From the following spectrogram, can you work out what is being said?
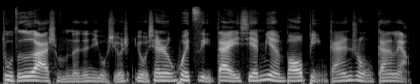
肚子饿啊什么的，那有有有些人会自己带一些面包、饼干这种干粮。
